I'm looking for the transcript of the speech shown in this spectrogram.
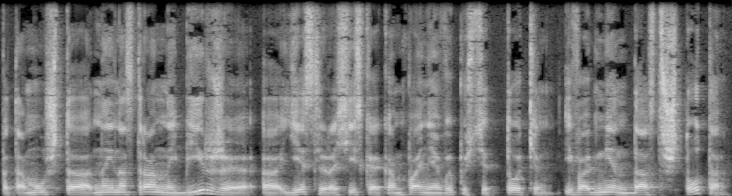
Потому что на иностранной бирже, э, если российская компания выпустит токен и в обмен даст что-то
